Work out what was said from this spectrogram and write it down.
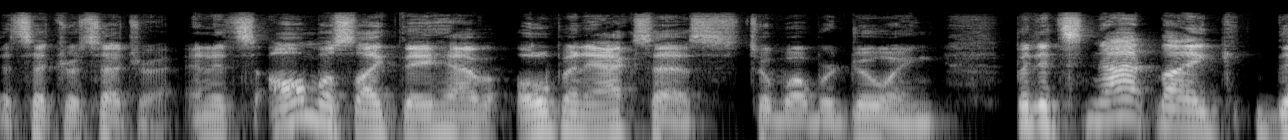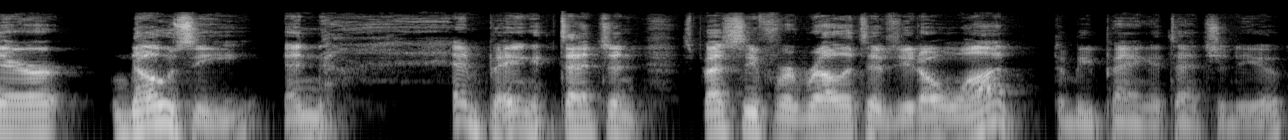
et cetera, et cetera. And it's almost like they have open access to what we're doing, but it's not like they're nosy and and paying attention, especially for relatives you don't want to be paying attention to you.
